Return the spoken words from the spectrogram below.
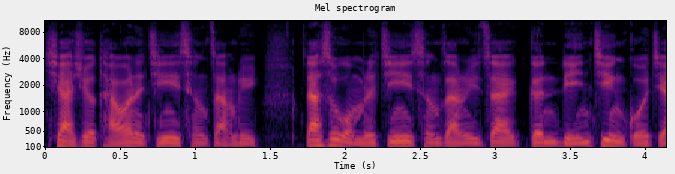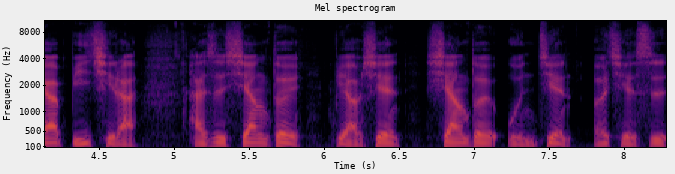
下修台湾的经济成长率，但是我们的经济成长率在跟邻近国家比起来，还是相对表现相对稳健，而且是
